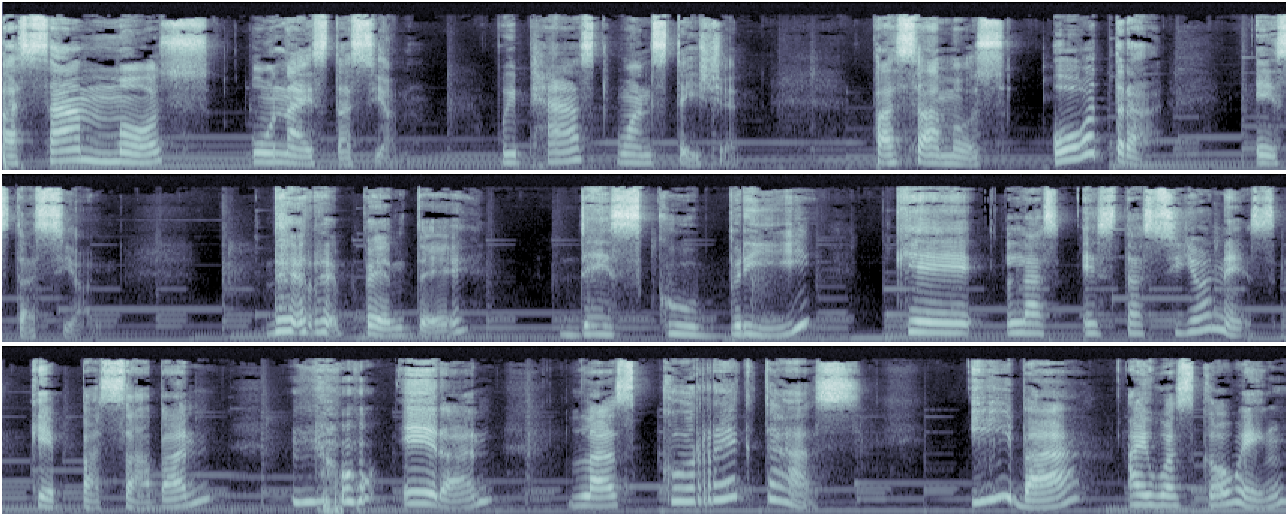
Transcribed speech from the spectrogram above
Pasamos una estación. We passed one station. Pasamos otra estación. De repente descubrí que las estaciones que pasaban no eran las correctas. Iba, I was going,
